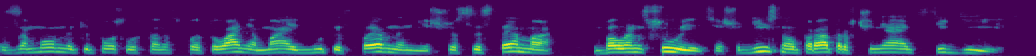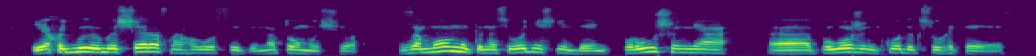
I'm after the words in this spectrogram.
замовники послуг транспортування мають бути впевнені, що система балансується, що дійсно оператор вчиняє ці дії. Я хоч би ще раз наголосити на тому, що замовники на сьогоднішній день в порушення е, положень кодексу ГТС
